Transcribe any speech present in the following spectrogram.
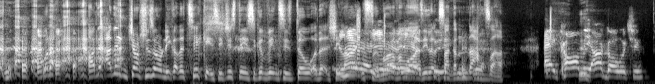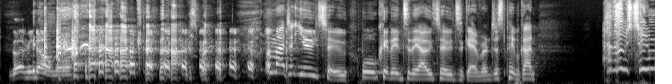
Well, I, I think Josh has already got the tickets. He just needs to convince his daughter that she likes Yeah, them, or otherwise yeah, he looks like a nutter. hey call me. I'll go with you. Let me know man. Imagine you two walking into the O2 together and just people going, "Are those two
